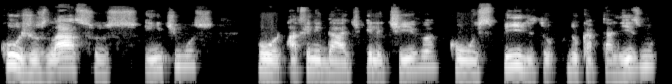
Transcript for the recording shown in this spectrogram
cujos laços íntimos, por afinidade eletiva com o espírito do capitalismo,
